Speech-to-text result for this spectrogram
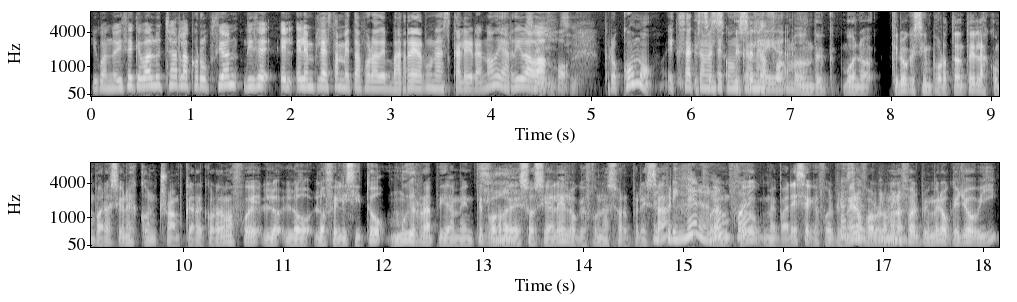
Y cuando dice que va a luchar la corrupción, dice, él, emplea esta metáfora de barrer una escalera, ¿no? De arriba abajo. Pero ¿cómo? Exactamente con esa es la forma donde, bueno, creo que es importante las comparaciones con Trump, que recordemos fue, lo, lo, felicitó muy rápidamente por redes sociales, lo que fue una sorpresa. El primero, ¿no? Fue, me parece que fue el primero, por lo menos fue el primero que yo vi,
